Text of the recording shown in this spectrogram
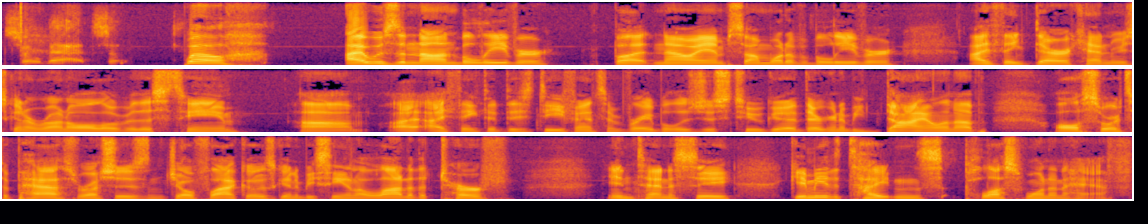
so bad. So, well, I was a non-believer, but now I am somewhat of a believer. I think Derrick Henry's going to run all over this team. Um, I, I think that this defense and Vrabel is just too good. They're going to be dialing up all sorts of pass rushes, and Joe Flacco is going to be seeing a lot of the turf in Tennessee. Give me the Titans plus one and a half.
